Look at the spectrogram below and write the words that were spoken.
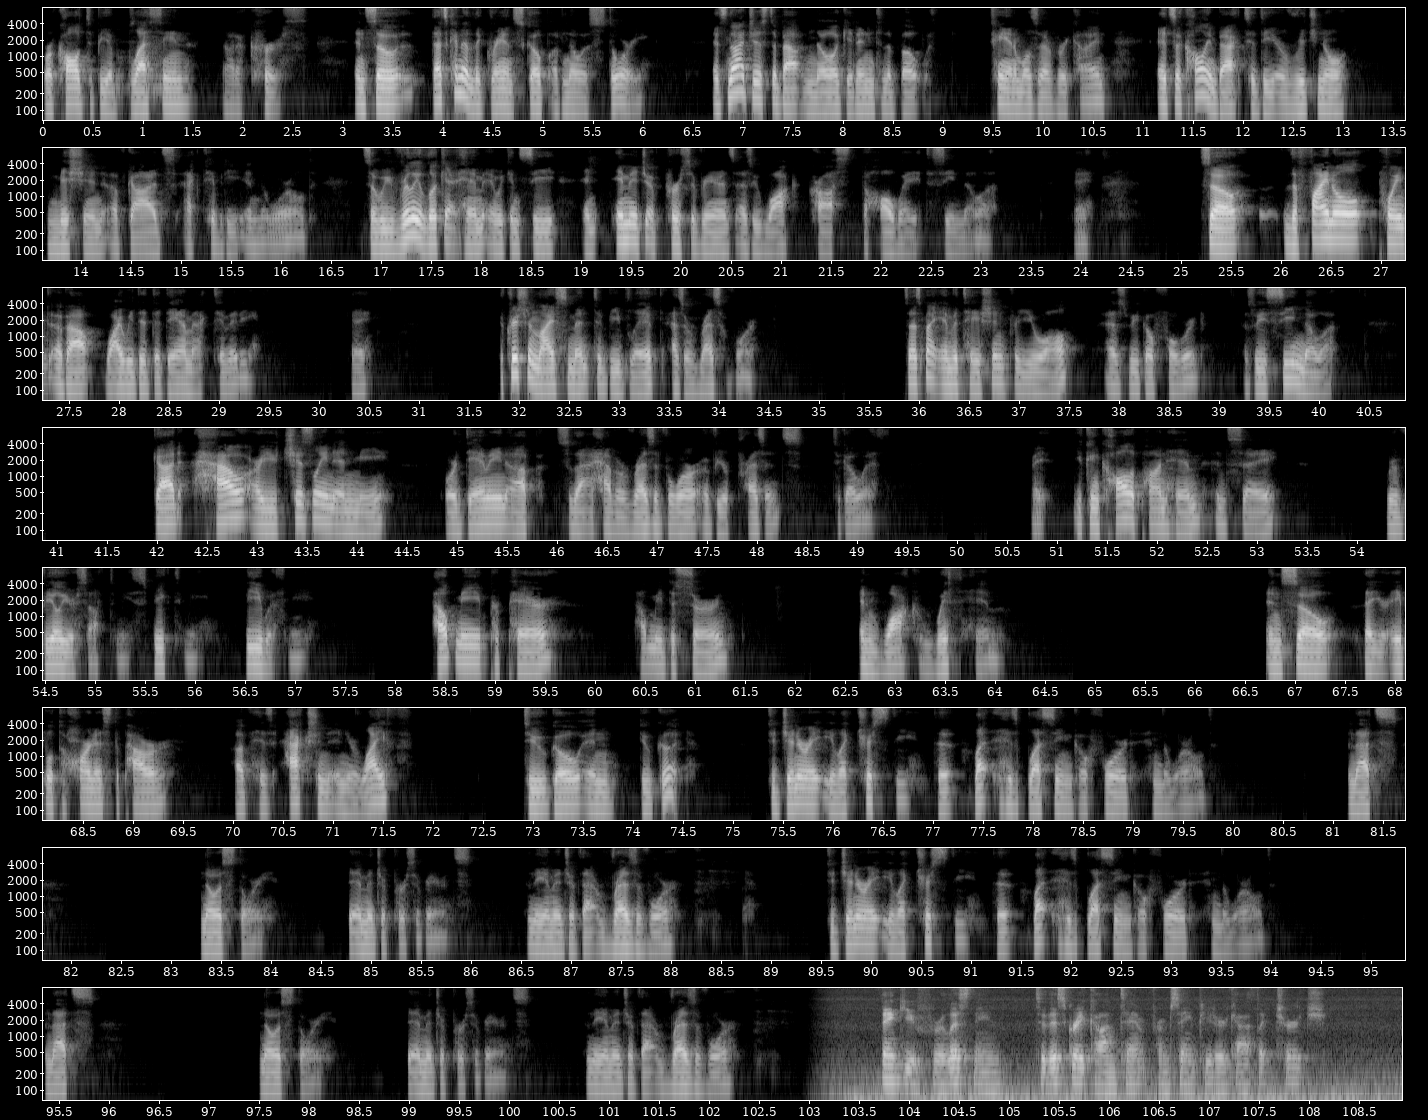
We're called to be a blessing, not a curse. And so that's kind of the grand scope of Noah's story. It's not just about Noah getting into the boat with two animals of every kind. It's a calling back to the original mission of God's activity in the world. So we really look at him and we can see an image of perseverance as we walk across the hallway to see Noah. Okay. So the final point about why we did the dam activity. Okay. The Christian life's meant to be lived as a reservoir. So that's my invitation for you all as we go forward, as we see Noah. God, how are you chiseling in me or damming up so that I have a reservoir of your presence to go with? Right? You can call upon him and say, Reveal yourself to me, speak to me, be with me. Help me prepare, help me discern, and walk with him. And so that you're able to harness the power of his action in your life to go and do good, to generate electricity, let his blessing go forward in the world. And that's Noah's story, the image of perseverance, and the image of that reservoir to generate electricity, to let his blessing go forward in the world. And that's Noah's story, the image of perseverance, and the image of that reservoir Thank you for listening to this great content from St. Peter Catholic Church.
